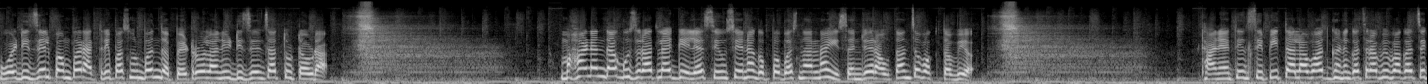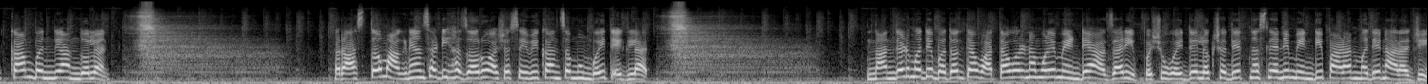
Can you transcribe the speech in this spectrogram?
व डिझेल पंप रात्रीपासून बंद पेट्रोल आणि डिझेलचा तुटवडा. महानंदा गुजरातला गेल्या शिवसेना गप्प बसणार नाही संजय राऊतांचं वक्तव्य. ठाण्यातील सीपी तलावात घनकचरा विभागाचे काम बंदी आंदोलन. रास्त मागण्यांसाठी हजारो अशा सेविकांचा मुंबईत एगलात. नांदेडमध्ये बदलत्या वातावरणामुळे मेंढ्या आजारी पशुवैद्य लक्ष देत नसल्याने मेंढी पाळांमध्ये नाराजी.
